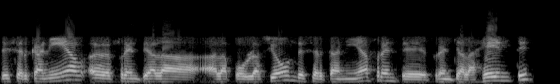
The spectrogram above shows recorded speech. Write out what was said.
de cercanía eh, frente a la, a la, población, de cercanía frente, frente a la gente,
